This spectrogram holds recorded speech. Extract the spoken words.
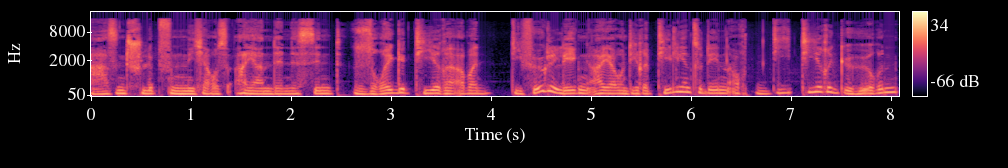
Hasen schlüpfen nicht aus Eiern, denn es sind Säugetiere, aber die Vögel legen Eier und die Reptilien, zu denen auch die Tiere gehören,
